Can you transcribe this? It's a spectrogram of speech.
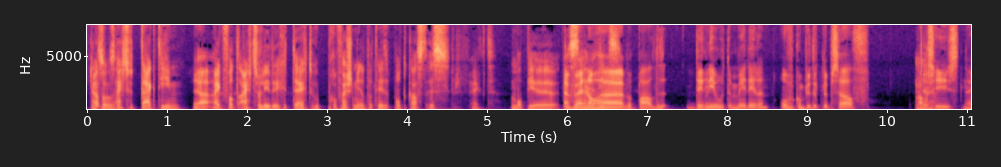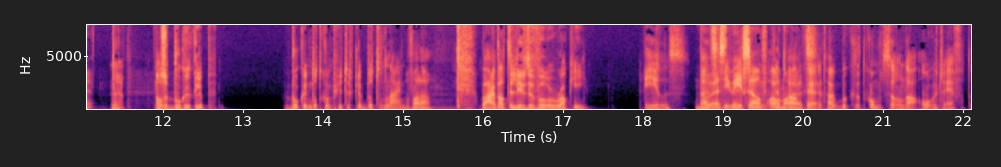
Ja, zo was echt zo'n tagteam. Ja, Ik vond het echt solide. Getuigd hoe professioneel dat deze podcast is. perfect. Mopje. dat Hebben wij nog eh, bepaalde dingen die we moeten meedelen over Computerclub zelf? Acties? Nee. Onze boekenclub. Boeken.computerclub.online. Voilà. Waar dat de liefde voor Rocky reëel is. Dat wijst die weten zelf allemaal uit, welk, uit. uit welk boek dat komt, zullen dat ongetwijfeld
